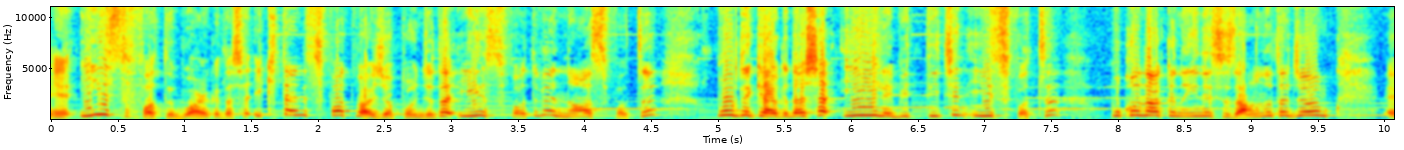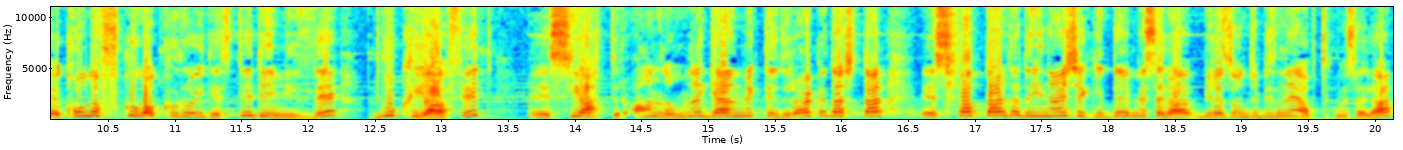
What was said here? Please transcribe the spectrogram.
E, iyi sıfatı bu arkadaşlar. İki tane sıfat var Japonca'da. iyi sıfatı ve na sıfatı. Buradaki arkadaşlar i ile bittiği için iyi sıfatı. Bu konu hakkında yine size anlatacağım. E, konofuku ve kroides dediğimizde bu kıyafet e, siyahtır anlamına gelmektedir arkadaşlar. E, sıfatlarda da yine aynı şekilde mesela biraz önce biz ne yaptık mesela?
